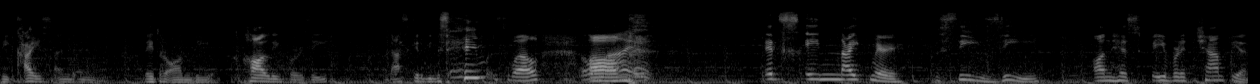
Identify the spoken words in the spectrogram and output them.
the Kais and then later on the Akali for Z. That's gonna be the same as well. Oh Um, my. It's a nightmare to see Z on his favorite champion.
